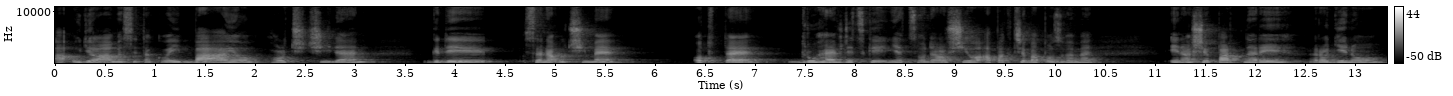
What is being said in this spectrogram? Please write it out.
a uděláme si takový bájo, holčičí den, kdy se naučíme od té druhé vždycky něco dalšího a pak třeba pozveme i naše partnery, rodinu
